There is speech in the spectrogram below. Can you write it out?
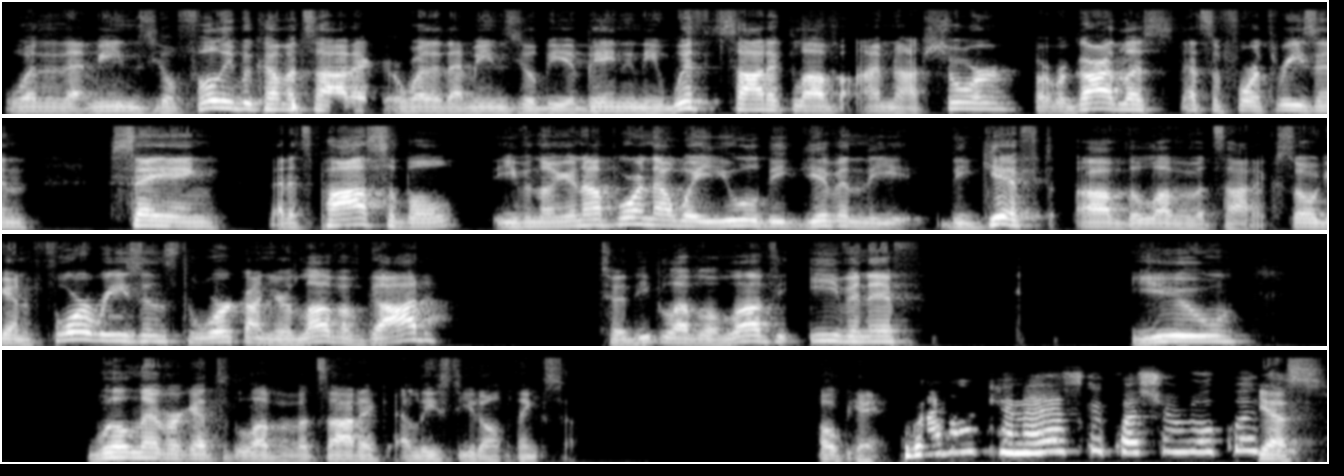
Whether that means you'll fully become a tzaddik or whether that means you'll be a Beinoni with tzaddik love, I'm not sure. But regardless, that's the fourth reason saying that it's possible, even though you're not born that way, you will be given the, the gift of the love of a tzaddik. So again, four reasons to work on your love of God to a deep level of love, even if you will never get to the love of a tzaddik. At least you don't think so. Okay. Rabbi, can I ask a question real quick? Yes.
